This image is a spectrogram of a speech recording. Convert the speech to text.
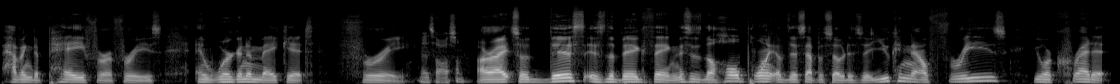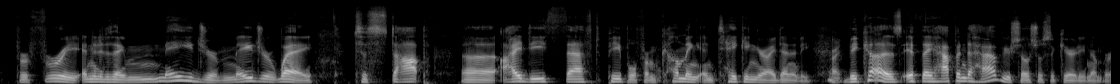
having to pay for a freeze, and we're going to make it free. That's awesome. All right, so this is the big thing. This is the whole point of this episode is that you can now freeze your credit for free, and it is a major, major way to stop uh, ID theft people from coming and taking your identity. Right. Because if they happen to have your social security number,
